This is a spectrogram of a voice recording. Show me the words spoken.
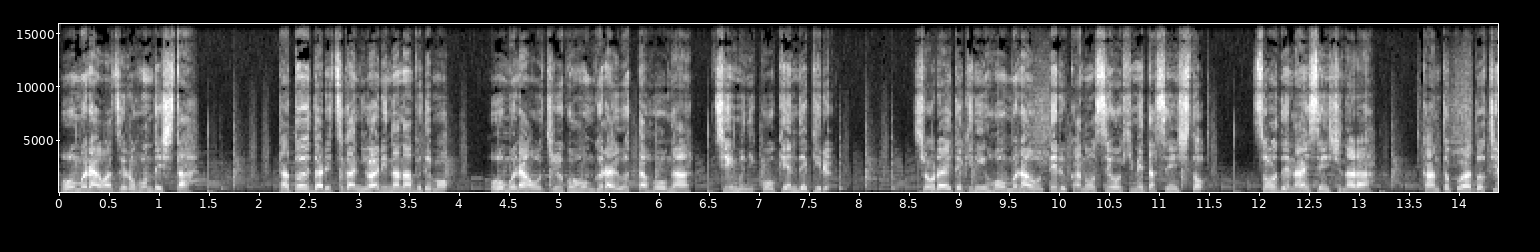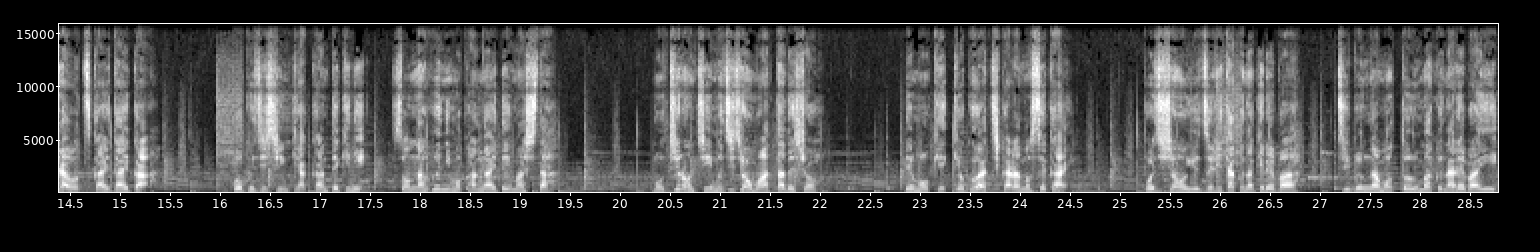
ホームランは0本でした。たとえ打率が2割7分でもホームランを15本ぐらい打った方がチームに貢献できる。将来的にホームランを打てる可能性を秘めた選手とそうでない選手なら監督はどちらを使いたいか。僕自身客観的にそんな風にも考えていました。もちろんチーム事情もあったでしょう。でも結局は力の世界。ポジションを譲りたくなければ自分がもっと上手くなればいい。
